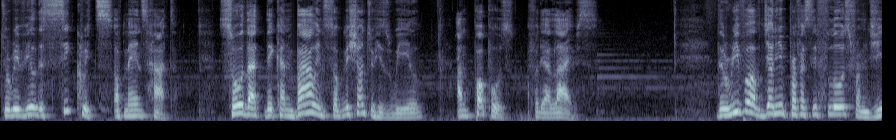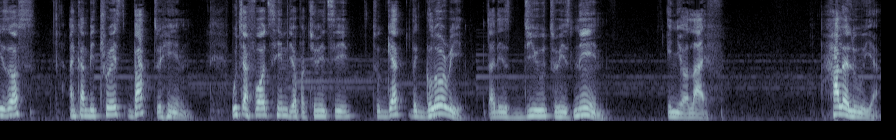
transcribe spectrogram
to reveal the secrets of men's heart so that they can bow in submission to his will and purpose for their lives. The river of genuine prophecy flows from Jesus and can be traced back to him, which affords him the opportunity to get the glory that is due to his name in your life. Hallelujah.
